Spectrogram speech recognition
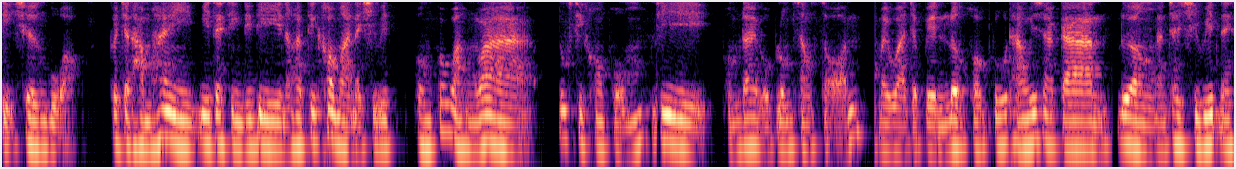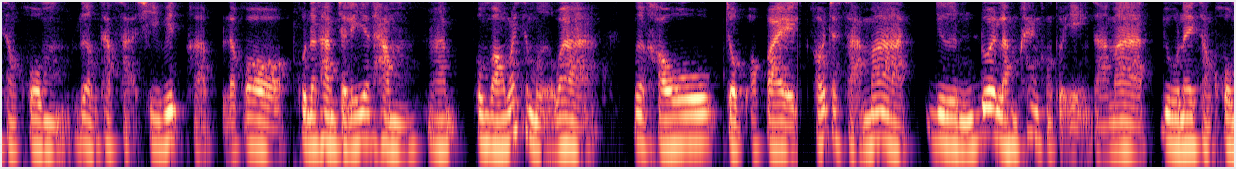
ติเชิงบวก ก็จะทำให้มีแต่สิ่งดีๆนะครับที่เข้ามาในชีวิต ผมก็หวังว่า ลูกศิษย์ของผมที่ผมได้อบรมสั่งสอน ไม่ว่าจะเป็นเรื่องความรู้ทางวิชาการ เรื่องการใช้ชีวิตในสังคม เรื่องทักษะชีวิตครับ แล้วก็คุณธรรมจริยธรรมนะครับผมหวังไว้เสมอว่าเมื่อเขาจบออกไป เขาจะสามารถยืนด้วยลำแข้งของตัวเอง สามารถอยู่ในสังคม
